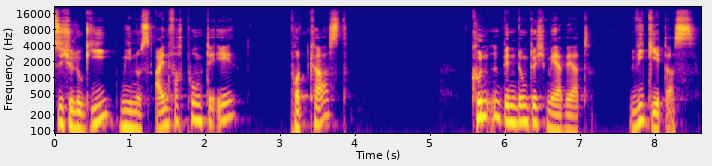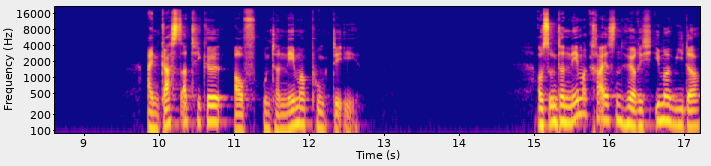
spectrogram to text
psychologie-einfach.de Podcast Kundenbindung durch Mehrwert. Wie geht das? Ein Gastartikel auf unternehmer.de Aus Unternehmerkreisen höre ich immer wieder,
